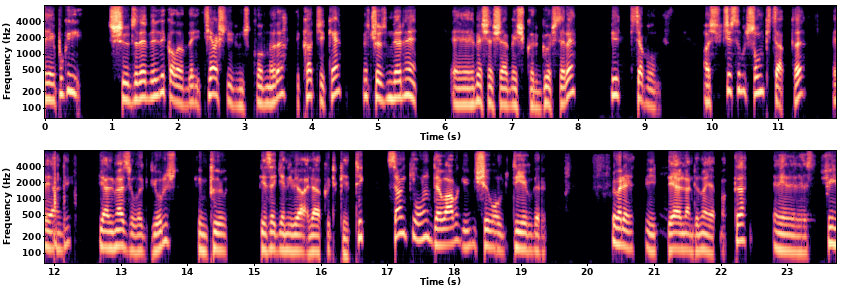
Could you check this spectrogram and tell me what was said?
e, bugün sürdürülebilirlik alanında ihtiyaç duyduğumuz konulara dikkat çeken ve çözümlerini e, beş aşağı beş yukarı gösteren bir kitap olmuş. Açıkçası bu son kitapta e, yani gelmez yola gidiyoruz. Çünkü gezegeni ve alaka tükettik. Sanki onun devamı gibi bir şey oldu diyebilirim. Böyle bir değerlendirme yapmakta e, şey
